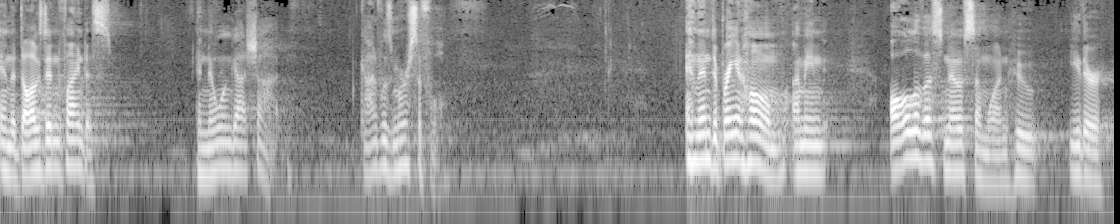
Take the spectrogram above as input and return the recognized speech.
And the dogs didn't find us, and no one got shot. God was merciful. And then to bring it home, I mean, all of us know someone who either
